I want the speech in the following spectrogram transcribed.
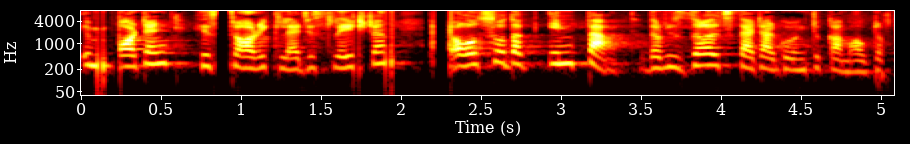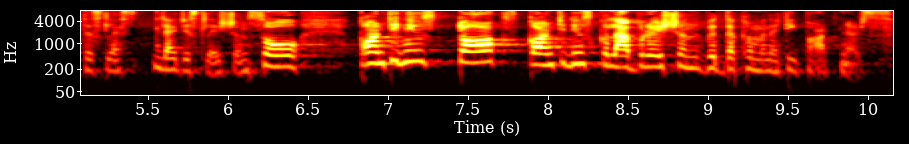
important historic legislation. And also the impact, the results that are going to come out of this legislation. So continuous talks, continuous collaboration with the community partners.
